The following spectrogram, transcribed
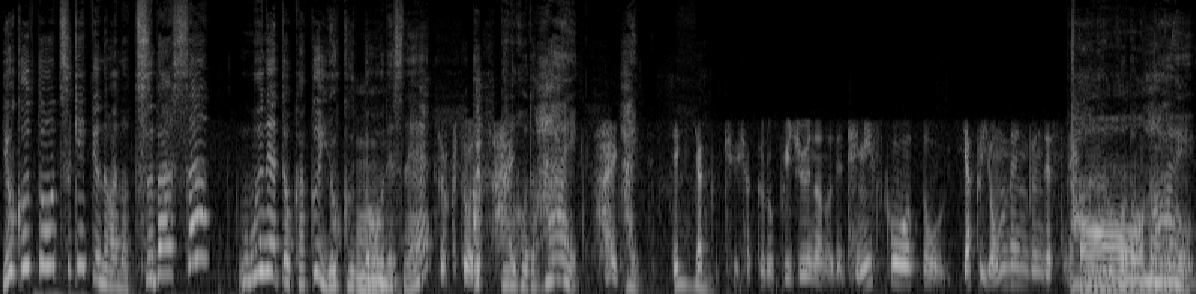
翼棟付きっていうのはあの翼胸と書く翼棟ですね、うん、です。なるほど。はい。はい、はい、で、約960なのでテニスコート約4面分ですね。なるほど。はい、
